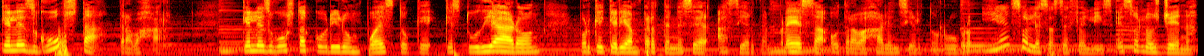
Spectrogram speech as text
Que les gusta trabajar, que les gusta cubrir un puesto, que, que estudiaron porque querían pertenecer a cierta empresa o trabajar en cierto rubro. Y eso les hace feliz, eso los llena,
